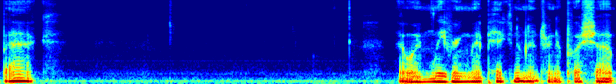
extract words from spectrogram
back. That way I'm levering my pick and I'm not trying to push up.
